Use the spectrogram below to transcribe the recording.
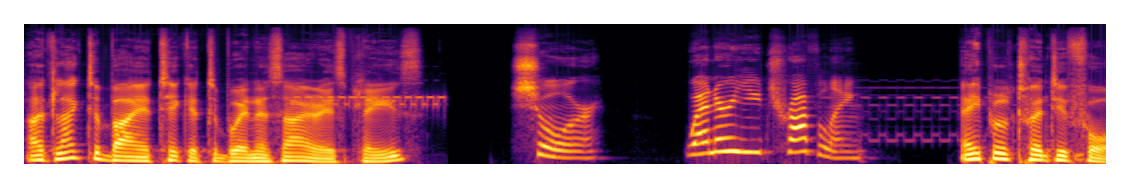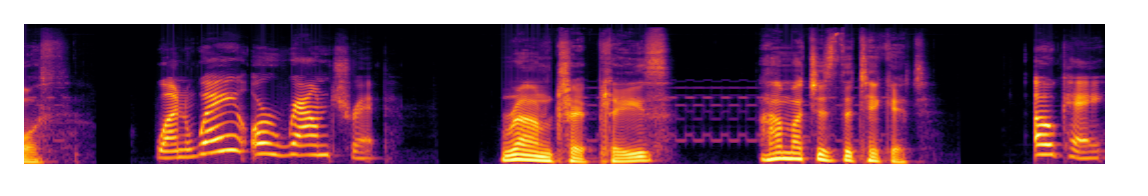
I'd like to buy a ticket to Buenos Aires, please. Sure. When are you traveling? April 24th. One way or round trip? Round trip, please. How much is the ticket? Okay.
